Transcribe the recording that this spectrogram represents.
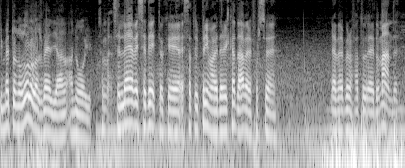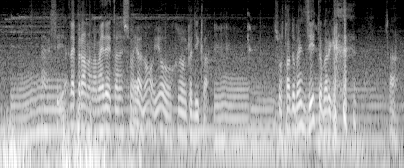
ci mettono loro la sveglia a noi. Insomma, se lei avesse detto che è stato il primo a vedere il cadavere, forse le avrebbero fatto delle domande. Eh, sì, eh. Lei però non l'ha mai detto a nessuno. io no, io cosa che dica? Sono stato ben zitto perché...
